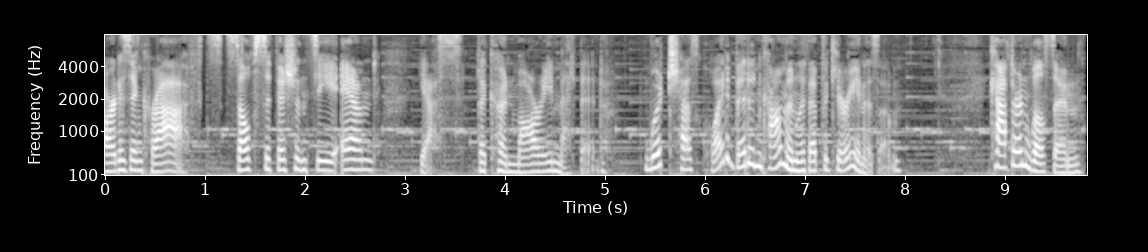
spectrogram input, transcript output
artisan crafts, self sufficiency, and, yes, the KonMari method which has quite a bit in common with Epicureanism. Catherine Wilson,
